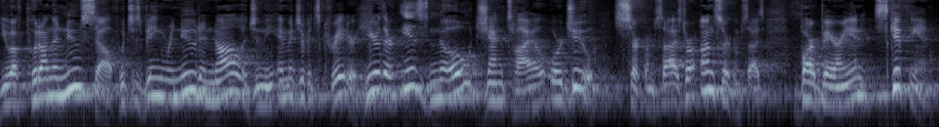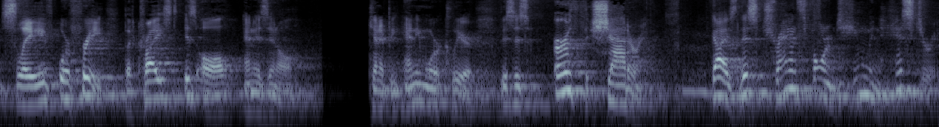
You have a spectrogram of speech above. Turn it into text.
You have put on the new self, which is being renewed in knowledge in the image of its creator. Here there is no Gentile or Jew, circumcised or uncircumcised, barbarian, Scythian, slave or free, but Christ is all and is in all. Can it be any more clear? This is earth shattering. Guys, this transformed human history.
